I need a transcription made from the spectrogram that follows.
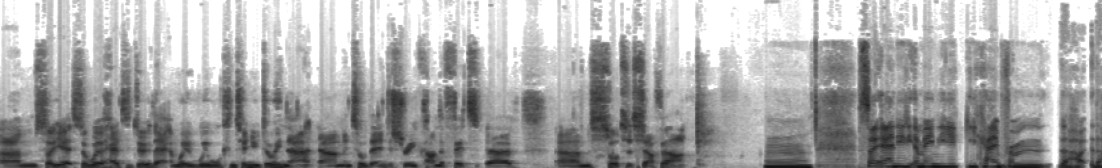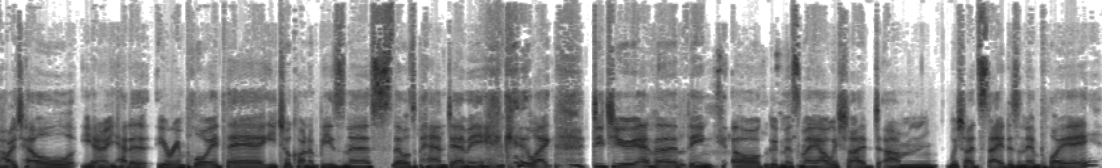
um, so yeah so we had to do that and we, we will continue doing that um, until the industry kind of fits uh, um, sorts itself out Mm. So, Andy, I mean, you, you came from the ho- the hotel. You know, you had a you're employed there. You took on a business. There was a pandemic. like, did you ever think, "Oh goodness me, I wish I'd um wish I'd stayed as an employee"?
